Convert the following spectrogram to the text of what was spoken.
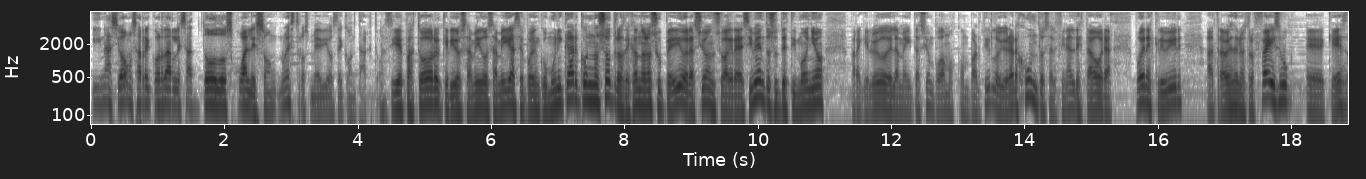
Ignacio, vamos a recordarles a todos cuáles son nuestros medios de contacto. Así es, pastor, queridos amigos, amigas, se pueden comunicar con nosotros dejándonos su pedido de oración, su agradecimiento, su testimonio, para que luego de la meditación podamos compartirlo y orar juntos al final de esta hora. Pueden escribir a través de nuestro Facebook, eh, que es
